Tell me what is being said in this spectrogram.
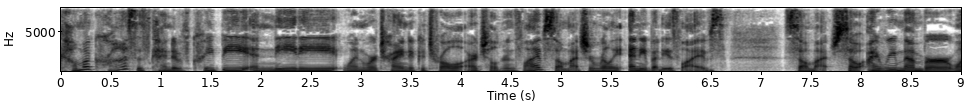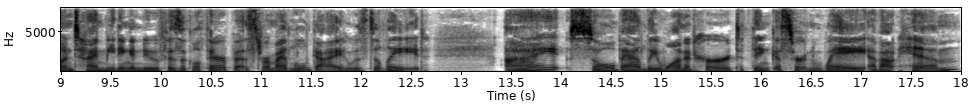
come across as kind of creepy and needy when we're trying to control our children's lives so much and really anybody's lives so much. So I remember one time meeting a new physical therapist for my little guy who was delayed. I so badly wanted her to think a certain way about him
